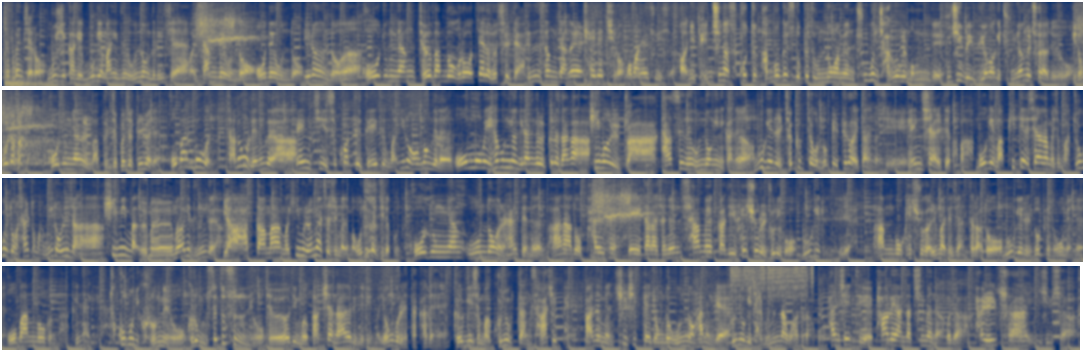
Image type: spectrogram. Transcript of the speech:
첫 번째로 무식하게 무게 많이 드는 운동들이 이제 뭐 3대 운동, 5대 운동 이런 운동은 고중량 저반복으로 때려줬을 때 근성장을 최대치로 뽑아낼 수 있어요 아니 벤치나 스쿼트 반복 횟수 높여서 운동하면 충분히 자극을 먹는데 굳이 왜 위험하게 중량을 쳐야 돼요? 이놈의 자석! 고중량을 막 번쩍번쩍 들면은 고반복은 자동으로 되는 거야 벤치, 스쿼트, 데이트 막 이런 운동들은 온몸의 협응력이라는 걸 끌어다가 힘을 쫙다 쓰는 운동이니까는 무게를 적극적으로 높일 필요가 있다는 거지 벤 치할 때 봐봐. 목에 막 핏대 세워가면서 막 죽을 동안 살통 막 밀어 올리잖아. 힘이 막 어마어마하게 드는 거야. 야 따마 막 힘을 얼마 쳐시면 막 오줌까지 지려 붓네 고중량 운동을 할 때는 많아도 8회 때에 따라서는 3회까지 횟수를 줄이고 무게를 늘려야 돼. 반복 횟수가 얼마 되지 않더라도 무게를 높여 놓으면은 고반복은 막 그냥이야. 듣고 보니 그렇네요. 그럼 세트 수는요? 저 어디 뭐 박샤 나으리들이 막 연구를 했다 카대. 거기서 막 근육당 40회 많으면 70회 정도 운동하는 게 근육 이 잘 붙는다고 하더라고. 한 세트에 8회 한다 치면 은 보자. 8차 20차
